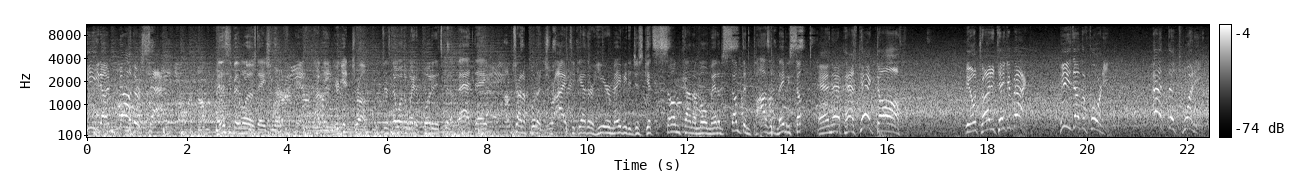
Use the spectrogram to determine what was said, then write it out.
heat. Another sack. Man, this has been one of those days you won't forget. I mean, you're getting drunk. There's no other way to put it. It's been a bad day. I'm trying to put a drive together here, maybe to just get some kind of momentum, something positive, maybe something. And that pass picked off. He'll try to take it back. He's at the 40. At the 20.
